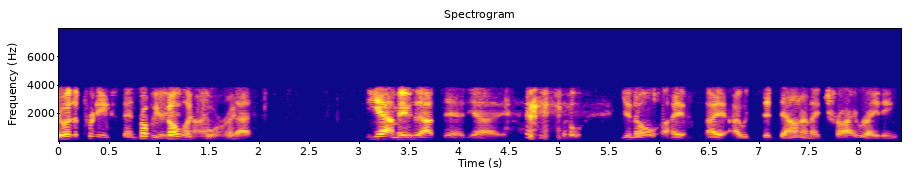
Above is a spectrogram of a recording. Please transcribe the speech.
it was a pretty extended Probably felt like time four, right? That, yeah, maybe that's it. Yeah. so, you know, I I I would sit down and I'd try writing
